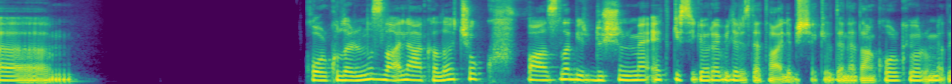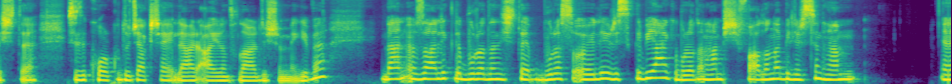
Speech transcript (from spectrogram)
e, korkularınızla alakalı çok fazla bir düşünme etkisi görebiliriz detaylı bir şekilde. Neden korkuyorum ya da işte sizi korkutacak şeyler, ayrıntılar düşünme gibi. Ben özellikle buradan işte burası öyle riskli bir yer ki buradan hem şifalanabilirsin hem e,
